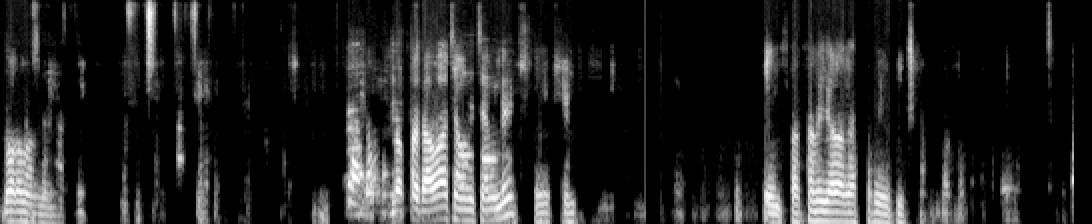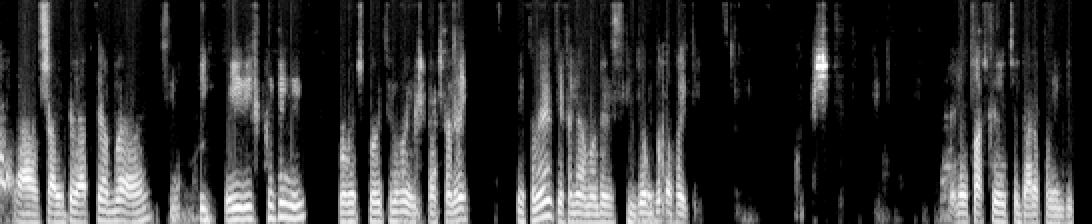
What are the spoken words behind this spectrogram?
বড় মন্দির। ব্লগটা দেওয়া আছে আমাদের চ্যানেলে এই শ্মশানে যাওয়ার রাস্তাটা পিছু আর কালকে রাত্রে আমরা ঠিক এই দিক থেকেই প্রবেশ করেছিলাম এই শ্মশানে এখানে যেখানে আমাদের যোগ্যতা হয়েছে। এর পাশে হচ্ছে মন্দির।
